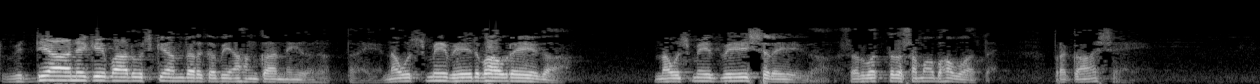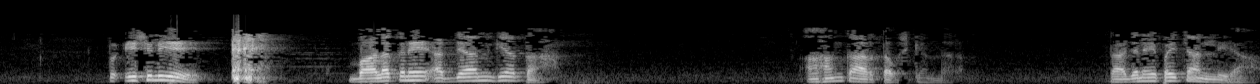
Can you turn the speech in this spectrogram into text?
तो विद्या आने के बाद उसके अंदर कभी अहंकार नहीं रहता है। न उसमें भेदभाव रहेगा, न उसमें द्वेष रहेगा, सर्वत्र समाभाव आता है, प्रकाश है। तो इसलिए बालक ने अध्ययन किया था, अहंकार था उसके अंदर। राजा ने पहचान लिया।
